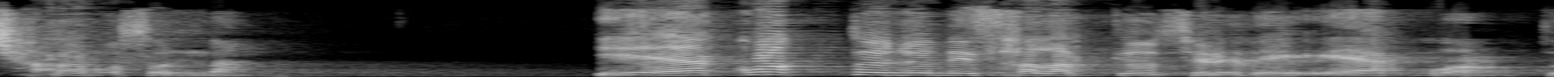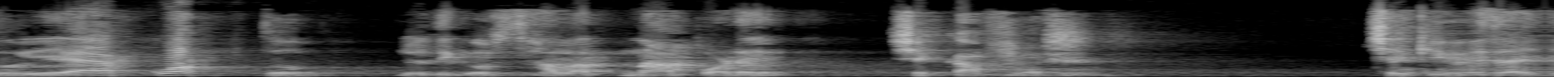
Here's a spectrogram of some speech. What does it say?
সারা বছর না, এক ওয়াক্ত যদি সালাত কেউ ছেড়ে দেয়, এক ওয়াক্ত এক ওয়াক্ত যদি কেউ সালাত না পড়ে, সে কাফের। সে কি হয়ে যায়?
